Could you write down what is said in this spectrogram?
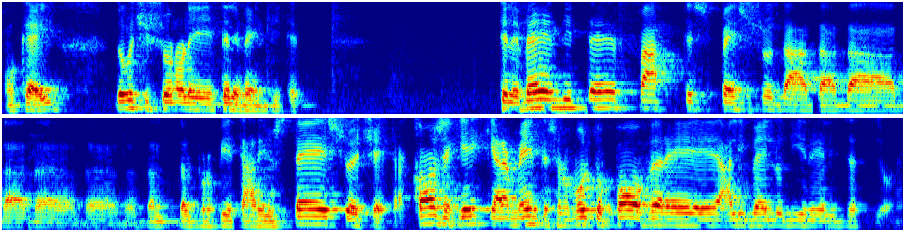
ok? Dove ci sono le televendite televendite fatte spesso da, da, da, dal, dal, proprietario stesso, eccetera, cose che chiaramente sono molto povere a livello di realizzazione.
